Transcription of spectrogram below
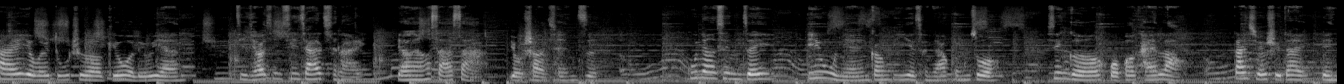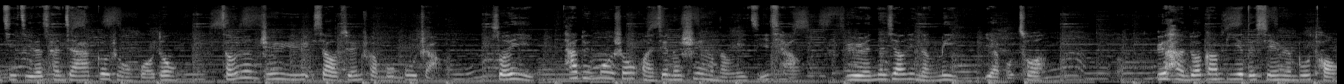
后台有位读者给我留言，几条信息加起来洋洋洒洒有上千字。姑娘姓 Z，一五年刚毕业参加工作，性格活泼开朗，大学时代便积极的参加各种活动，曾任职于校宣传部部长，所以她对陌生环境的适应能力极强，与人的交际能力也不错。与很多刚毕业的新人不同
